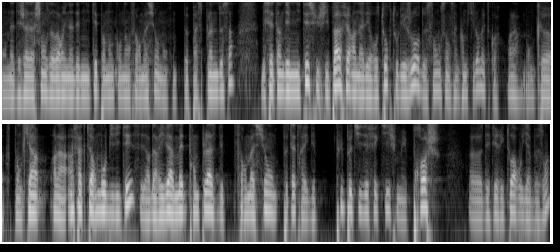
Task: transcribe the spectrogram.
on- a déjà la chance d'avoir une indemnité pendant qu'on est en formation, donc on peut pas se plaindre de ça. Mais cette indemnité suffit pas à faire un aller-retour tous les jours de 100 ou 150 km. Voilà. Donc euh, donc il y a un facteur mobilité, c'est-à-dire d'arriver à mettre en place des formations peut-être avec des plus petits effectifs, mais proches euh, des territoires où il y a besoin.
